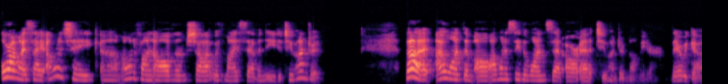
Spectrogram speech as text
Or I might say, I want to take, um, I want to find all of them shot with my 70 to 200. But I want them all, I want to see the ones that are at 200 millimeter. There we go.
